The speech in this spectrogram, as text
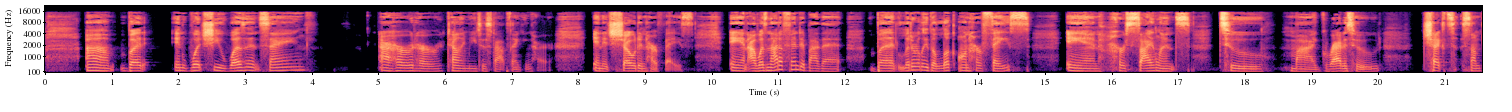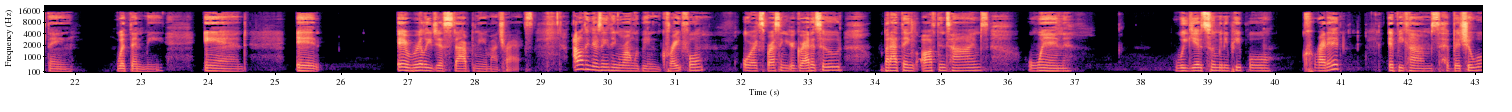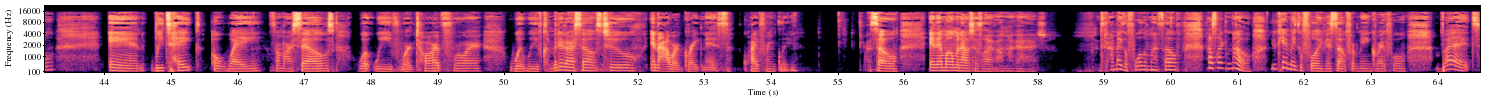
Um, but in what she wasn't saying, I heard her telling me to stop thanking her, and it showed in her face. And I was not offended by that, but literally the look on her face and her silence to my gratitude checked something within me and it it really just stopped me in my tracks. I don't think there's anything wrong with being grateful or expressing your gratitude, but I think oftentimes when we give too many people credit, it becomes habitual and we take away from ourselves what we've worked hard for, what we've committed ourselves to, and our greatness, quite frankly. So in that moment, I was just like, oh my gosh, did I make a fool of myself? I was like, no, you can't make a fool of yourself for being grateful. But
